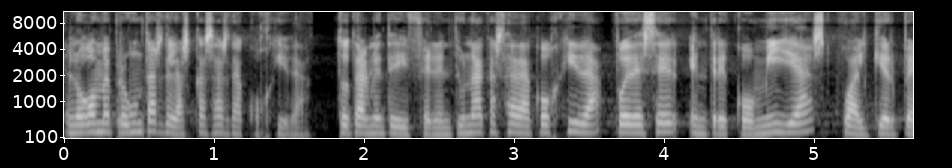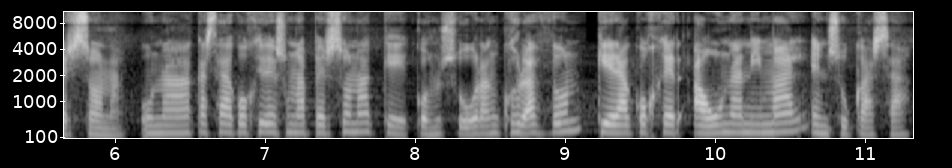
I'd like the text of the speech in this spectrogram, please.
Luego me preguntas de las casas de acogida. Totalmente diferente. Una casa de acogida puede ser, entre comillas, cualquier persona. Una casa de acogida es una persona que con su gran corazón quiere acoger a un animal en su casa.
